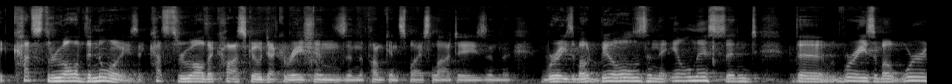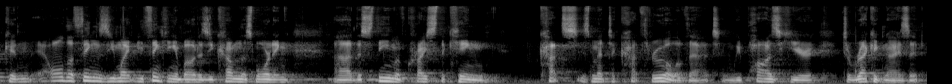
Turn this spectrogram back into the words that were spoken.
it cuts through all of the noise. It cuts through all the Costco decorations and the pumpkin spice lattes and the worries about bills and the illness and the worries about work and all the things you might be thinking about as you come this morning. Uh, this theme of Christ the King cuts is meant to cut through all of that, and we pause here to recognize it.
